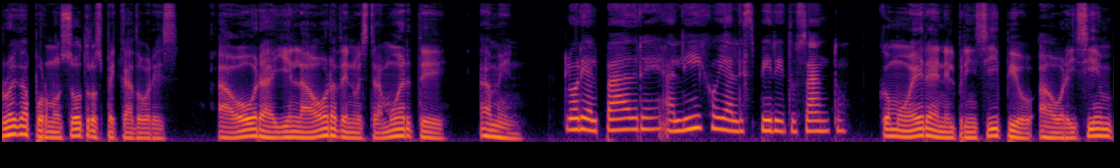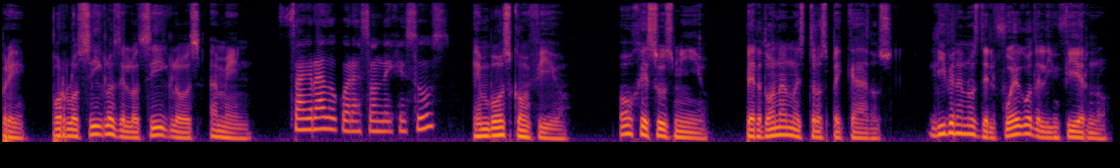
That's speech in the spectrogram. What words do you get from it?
ruega por nosotros pecadores, ahora y en la hora de nuestra muerte. Amén. Gloria al Padre, al Hijo y al Espíritu Santo. Como era en el principio, ahora y siempre, por los siglos de los siglos. Amén. Sagrado Corazón de Jesús, En vos confío. Oh Jesús mío, perdona nuestros pecados, líbranos del fuego del infierno,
